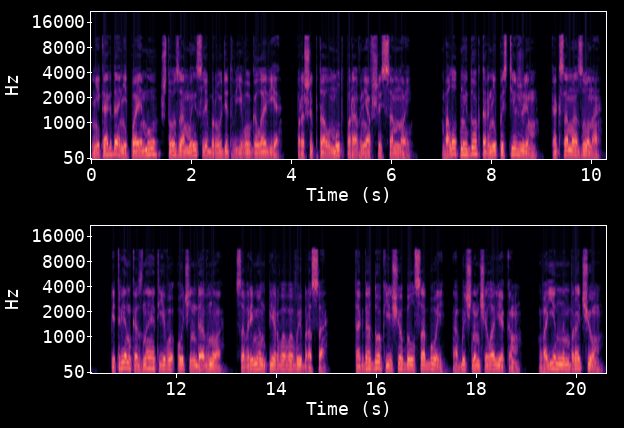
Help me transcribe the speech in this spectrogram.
«Никогда не пойму, что за мысли бродят в его голове», прошептал Мут, поравнявшись со мной. «Болотный доктор непостижим, как сама зона. Петренко знает его очень давно, со времен первого выброса. Тогда док еще был собой, обычным человеком, военным врачом,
